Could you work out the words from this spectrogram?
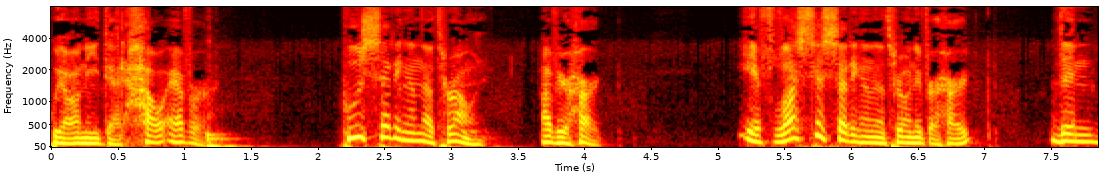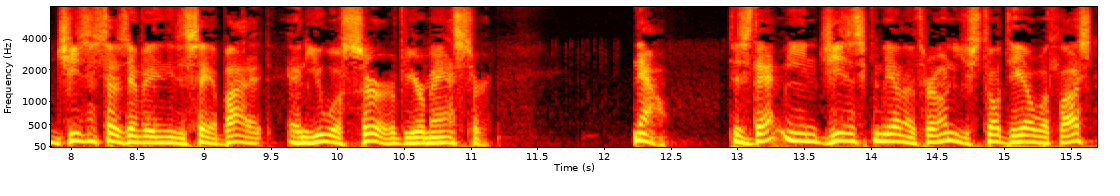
We all need that. However, who's sitting on the throne of your heart? If lust is sitting on the throne of your heart, then Jesus doesn't have anything to say about it, and you will serve your master. Now, does that mean Jesus can be on the throne? You still deal with lust?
